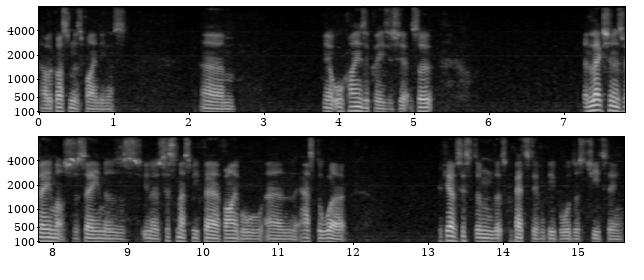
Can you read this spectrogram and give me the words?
how the customers finding us? Um, you know all kinds of crazy shit. So election is very much the same as you know system has to be fair, viable, and it has to work. If you have a system that's competitive and people are just cheating,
